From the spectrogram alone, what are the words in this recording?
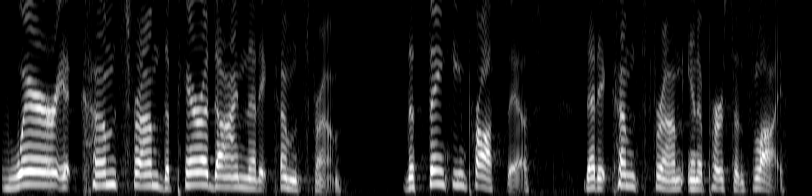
where it comes from, the paradigm that it comes from, the thinking process that it comes from in a person's life.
